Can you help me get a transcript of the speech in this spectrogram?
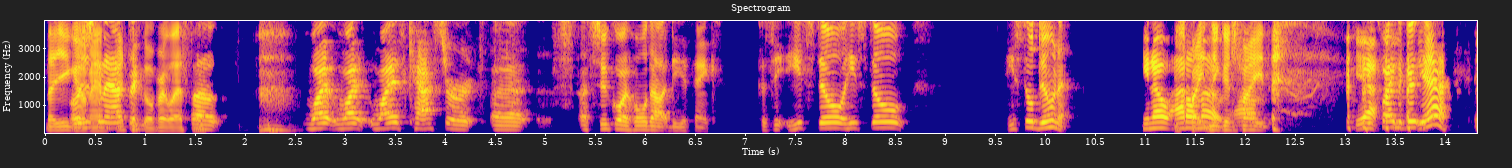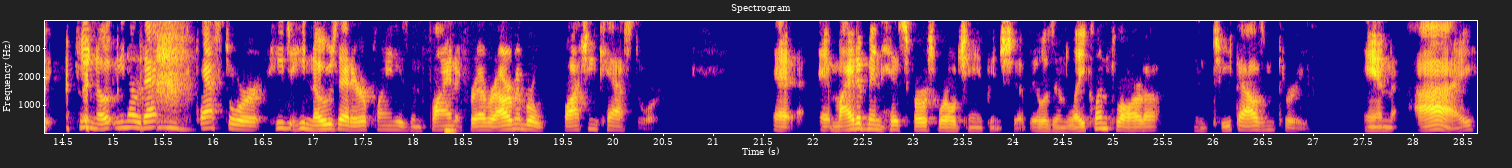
no, you go, man. I took over last time. Why why why is Castor uh, a Sukhoi holdout? Do you think? Because he, he's still he's still he's still doing it. You know, he's I don't fighting know. a good um, fight. yeah, he's fighting a good. Yeah, he know you know that Castor. He he knows that airplane. He's been flying it forever. I remember watching Castor. At it might have been his first world championship. It was in Lakeland, Florida, in 2003, and I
